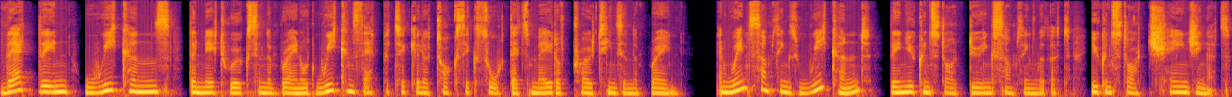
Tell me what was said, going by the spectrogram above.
that then weakens the networks in the brain or it weakens that particular toxic thought that's made of proteins in the brain. And when something's weakened, then you can start doing something with it. You can start changing it.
